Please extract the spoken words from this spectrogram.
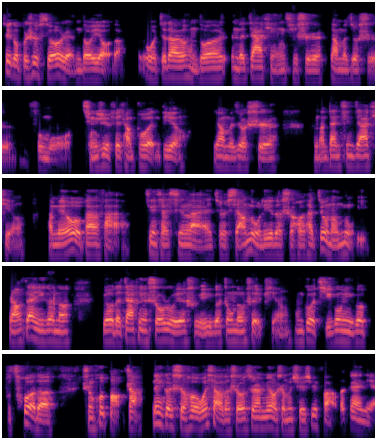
这个不是所有人都有的。我知道有很多人的家庭，其实要么就是父母情绪非常不稳定，要么就是可能单亲家庭，他没有办法静下心来，就是想努力的时候他就能努力。然后再一个呢，我的家庭收入也属于一个中等水平，能给我提供一个不错的生活保障。那个时候我小的时候虽然没有什么学区房的概念，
